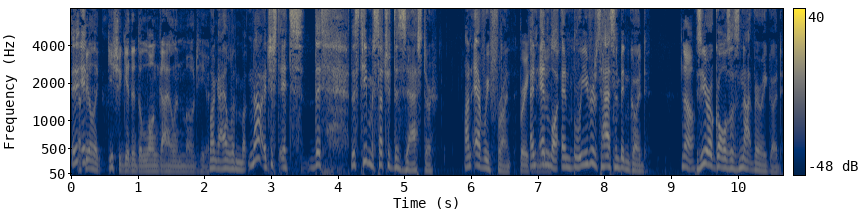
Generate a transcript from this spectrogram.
It- I feel like you should get into Long Island mode here. Long Island. mo- No, it just it's this this team is such a disaster on every front. Breaking and and, news. look, and Breeders hasn't been good. no. Zero goals is not very good.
